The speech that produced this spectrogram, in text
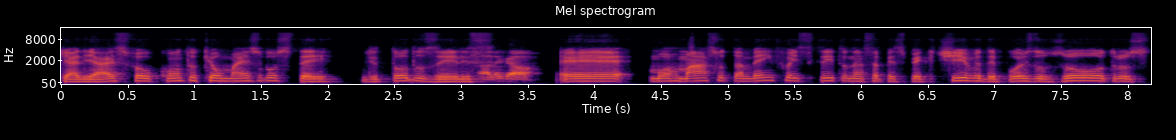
que aliás foi o conto que eu mais gostei de todos eles. Ah, legal. É, Mormaço também foi escrito nessa perspectiva, depois dos outros,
